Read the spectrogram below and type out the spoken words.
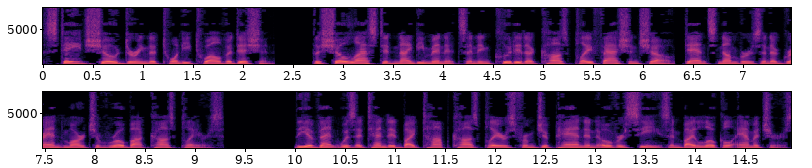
stage show during the 2012 edition. The show lasted 90 minutes and included a cosplay fashion show, dance numbers and a grand march of robot cosplayers. The event was attended by top cosplayers from Japan and overseas and by local amateurs.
